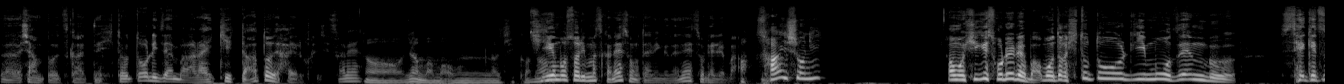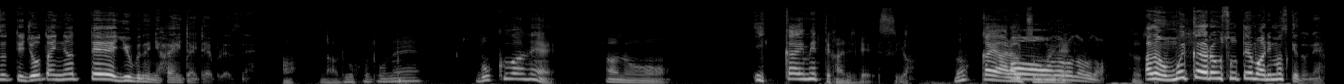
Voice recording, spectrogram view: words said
うんシャンプー使って、一通り全部洗い切った後で入る感じですかね。ああ、じゃあまあまあ、同じかな。髭も剃りますかね、そのタイミングでね、剃れれば。あ、最初に？あ、もう髭剃れれば、もうだから一通りもう全部、清潔っていう状態になって、湯船に入りたいタイプですね。あ、なるほどね。僕はね、あの、一回目って感じですよ。もう一回洗うつもりで。なるほど、なるほど。そうそうあ、でももう一回洗う想定もありますけどね。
